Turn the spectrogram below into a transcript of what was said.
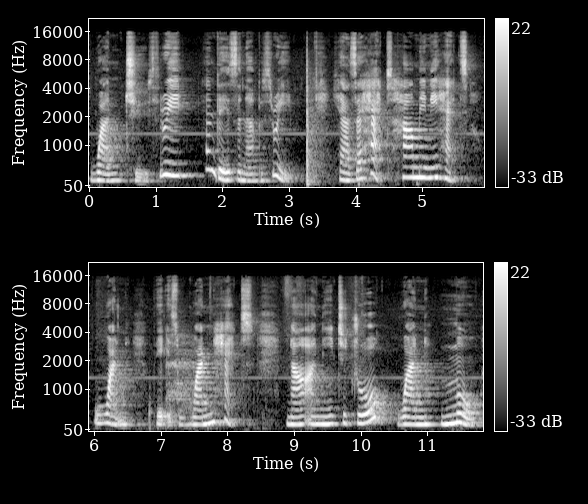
One, two, three. And there's the number three. Here's a hat. How many hats? One. There is one hat. Now I need to draw one more.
